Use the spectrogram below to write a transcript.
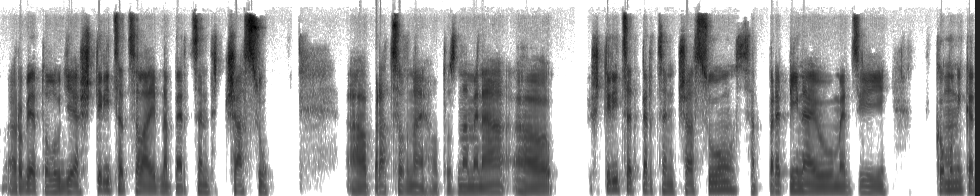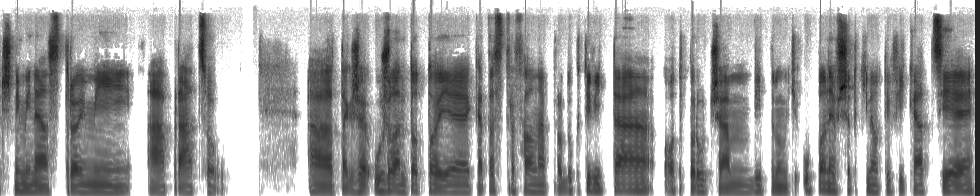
robia to ľudia 40,1% času pracovného. To znamená, 40% času sa prepínajú medzi komunikačnými nástrojmi a prácou. A, takže už len toto je katastrofálna produktivita. Odporúčam vypnúť úplne všetky notifikácie.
